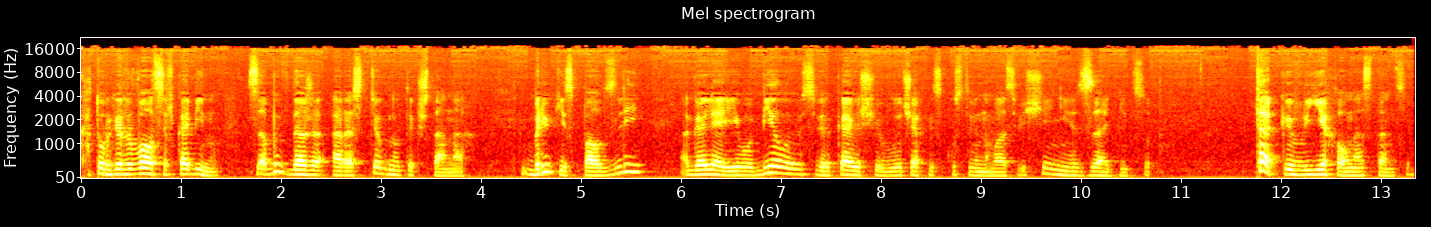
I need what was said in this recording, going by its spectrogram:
который рвался в кабину, забыв даже о расстегнутых штанах. Брюки сползли, оголяя его белую, сверкающую в лучах искусственного освещения задницу. Так и въехал на станцию,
